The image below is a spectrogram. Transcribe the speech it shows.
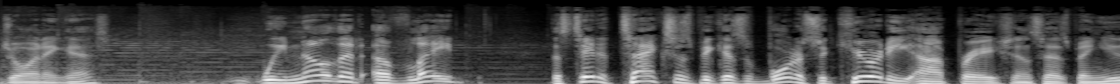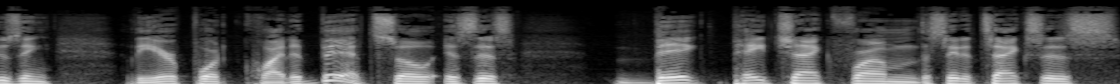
joining us. We know that of late, the state of Texas, because of border security operations, has been using the airport quite a bit. So, is this big paycheck from the state of Texas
